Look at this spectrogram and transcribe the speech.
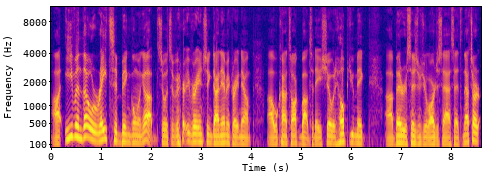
uh, even though rates have been going up. So it's a very, very interesting dynamic right now. Uh, we'll kind of talk about today's show and help you make uh, better decisions with your largest assets. And that's our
